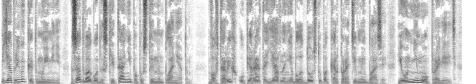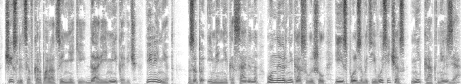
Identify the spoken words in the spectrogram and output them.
я привык к этому имени за два года скитаний по пустынным планетам. Во-вторых, у пирата явно не было доступа к корпоративной базе, и он не мог проверить, числится в корпорации некий Дарий Микович или нет. Зато имя Ника Савина он наверняка слышал, и использовать его сейчас никак нельзя.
